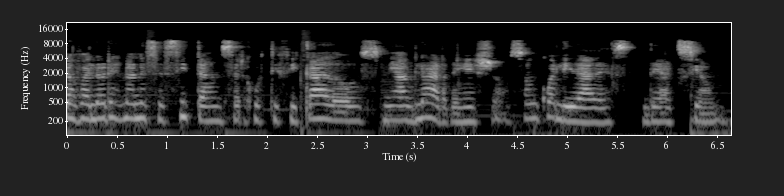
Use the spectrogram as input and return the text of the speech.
Los valores no necesitan ser justificados ni hablar de ellos, son cualidades de acción.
